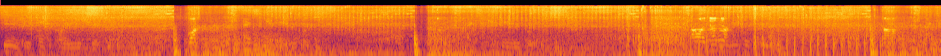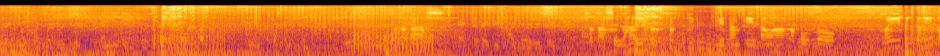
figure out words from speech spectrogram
EMP protocol initiated. What? Executing reboot. Executing reboot. Oo, dyan yun. Reboot command. Oo. Activating hardware reboot. Enemy infiltration. Sa taas. Activating hardware reboot. Sa taas sila yun. Kitang-kita mga kapuso. May ipit ka dito.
